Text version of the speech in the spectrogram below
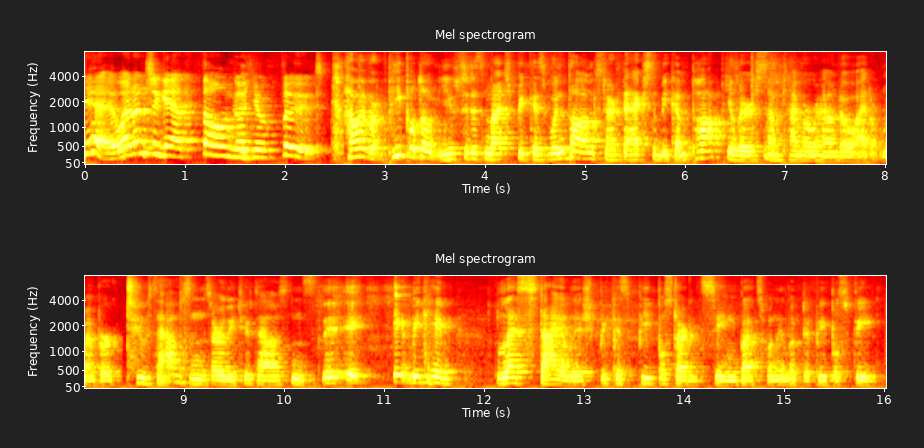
Yeah, why don't you get a thong on your foot? However, people don't use it as much because when thongs started to actually become popular sometime around, oh, I don't remember, 2000s, early 2000s, it, it, it became less stylish because people started seeing butts when they looked at people's feet.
